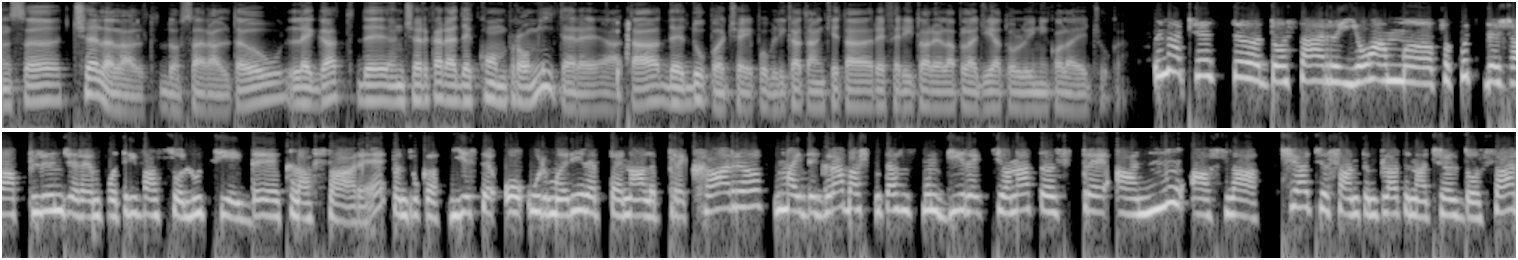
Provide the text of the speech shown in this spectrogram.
însă celălalt dosar al tău legat de încercarea de compromitere a ta de după ce ai publicat ancheta referitoare la plagiatul lui Nicolae Ciucă. În acest uh, dosar eu am uh, făcut deja plângere împotriva soluției de clasare, pentru că este o urmărire penală precară, mai degrabă aș putea să spun direcționată spre a nu afla ceea ce s-a întâmplat în acel dosar,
